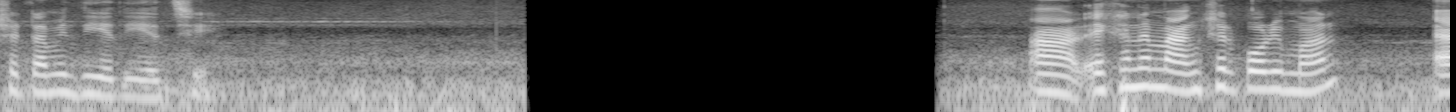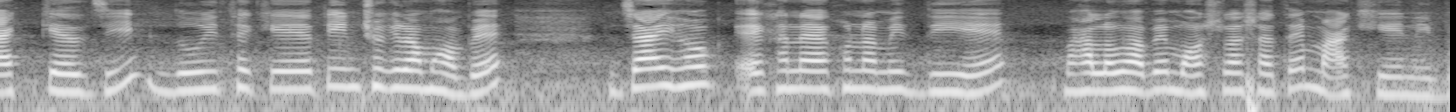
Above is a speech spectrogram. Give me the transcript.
সেটা আমি দিয়ে দিয়েছি। আর এখানে মাংসের পরিমাণ এক কেজি, দুই থেকে তিনশো গ্রাম হবে। যাই হোক, এখানে এখন আমি দিয়ে ভালোভাবে মশলার সাথে মাখিয়ে নিব।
